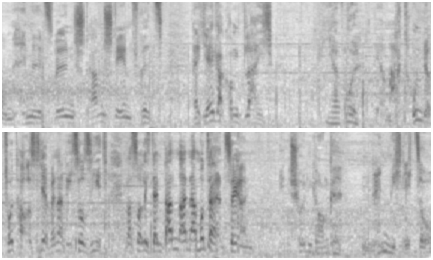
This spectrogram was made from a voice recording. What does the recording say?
Um Himmels Willen stramm stehen, Fritz. Herr Jäger kommt gleich. Jawohl. Er macht Hundefutter aus dir, wenn er dich so sieht. Was soll ich denn dann deiner Mutter erzählen? Entschuldige, Onkel. Nenn mich nicht so.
